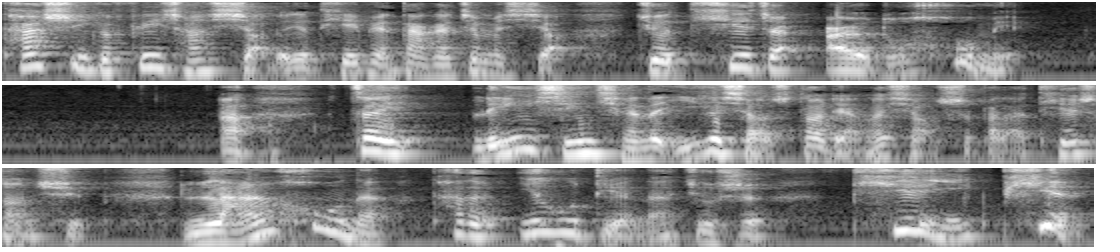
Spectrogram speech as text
它是一个非常小的一个贴片，大概这么小，就贴在耳朵后面。啊，在临行前的一个小时到两个小时把它贴上去，然后呢，它的优点呢就是贴一片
